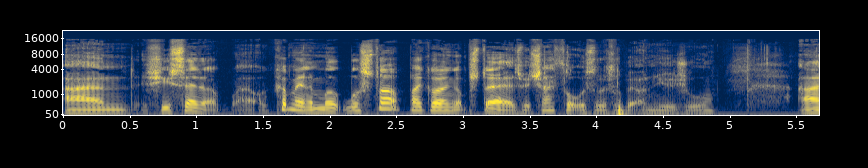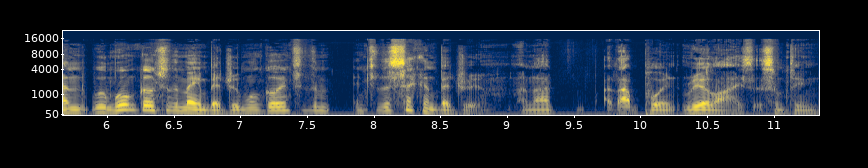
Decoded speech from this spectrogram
and she said, oh, well, "Come in, and we'll, we'll start by going upstairs," which I thought was a little bit unusual. And we won't go to the main bedroom; we'll go into the into the second bedroom. And I, at that point, realised that something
